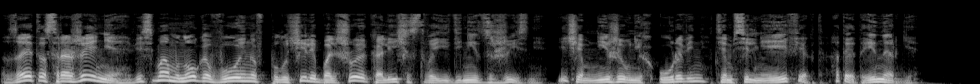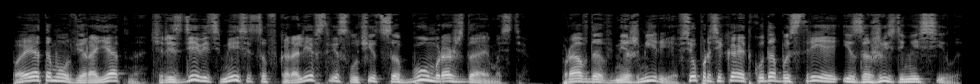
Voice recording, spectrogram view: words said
За это сражение весьма много воинов получили большое количество единиц жизни, и чем ниже у них уровень, тем сильнее эффект от этой энергии. Поэтому, вероятно, через 9 месяцев в королевстве случится бум рождаемости. Правда, в Межмирье все протекает куда быстрее из-за жизненной силы,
